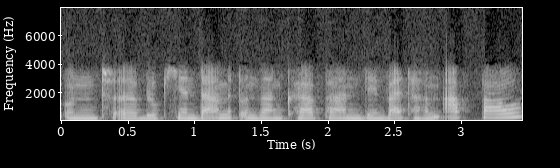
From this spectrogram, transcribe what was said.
und äh, blockieren damit unseren Körpern den weiteren Abbau.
